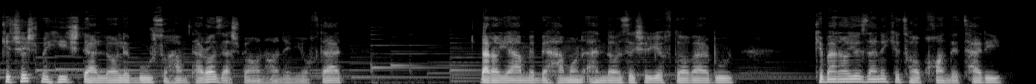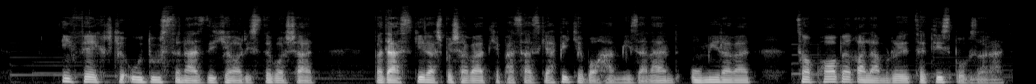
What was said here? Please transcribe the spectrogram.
که چشم هیچ دلال بورس و همترازش به آنها نمی افتد برای امه به همان اندازه شگفتآور بود که برای زن کتاب خانده تری این فکر که او دوست نزدیک آریسته باشد و دستگیرش بشود که پس از گپی که با هم می‌زنند او می‌رود تا پا به قلم روی تتیس بگذارد.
